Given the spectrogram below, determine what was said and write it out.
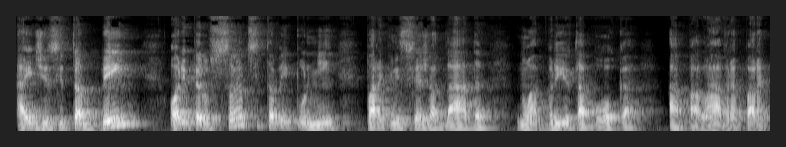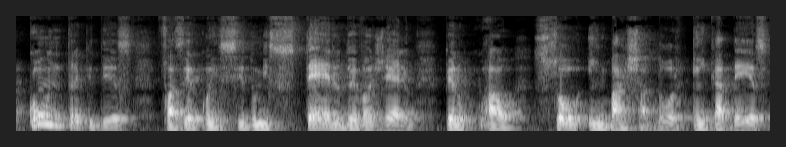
Aí diz: e também ore pelos santos e também por mim, para que me seja dada no abrir da boca a palavra para com intrepidez fazer conhecido o mistério do evangelho, pelo qual sou embaixador em cadeias,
